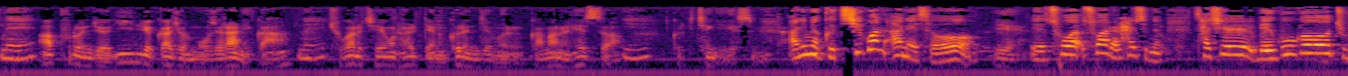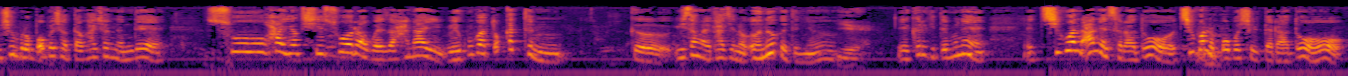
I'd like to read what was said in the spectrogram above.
네, 앞으로 이제 이 인력 가지고 모자라니까 네. 추가로 채용을 할 때는 그런 점을 감안을 해서 예. 그렇게 챙기겠습니다. 아니면 그 직원 안에서 예, 예, 수화, 수화를 할 수 있는 사실 외국어 중심으로 뽑으셨다고 하셨는데 수화 역시 수어라고 해서 하나의 외국어 똑같은 그 위상을 가지는 언어거든요. 예, 예, 그렇기 때문에 직원 안에서라도 직원을 뽑으실 때라도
